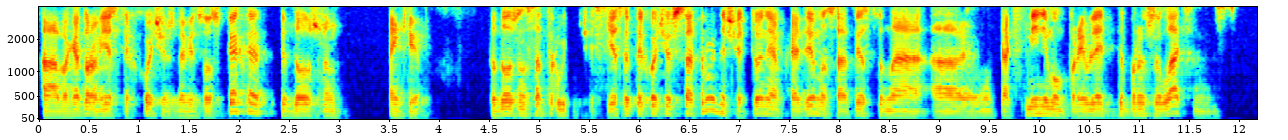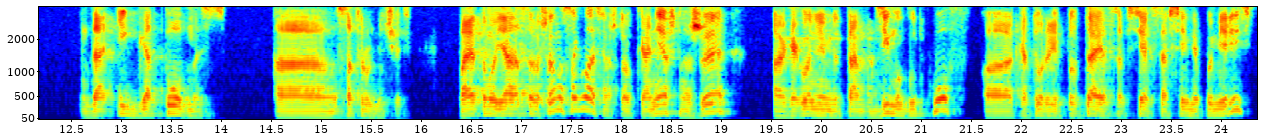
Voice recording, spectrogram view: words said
по которым, если ты хочешь добиться успеха, ты должен, thank you, ты должен сотрудничать. Если ты хочешь сотрудничать, то необходимо, соответственно, а, ну, как минимум проявлять доброжелательность да, и готовность а, сотрудничать. Поэтому я совершенно согласен, что, конечно же, какой-нибудь там Дима Гудков, который пытается всех со всеми помирить,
